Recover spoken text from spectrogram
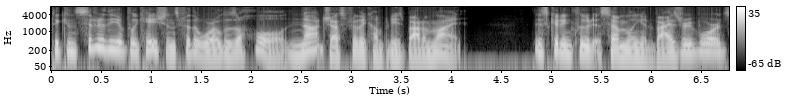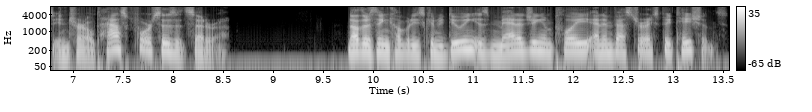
to consider the implications for the world as a whole, not just for the company's bottom line. This could include assembling advisory boards, internal task forces, etc. Another thing companies can be doing is managing employee and investor expectations.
